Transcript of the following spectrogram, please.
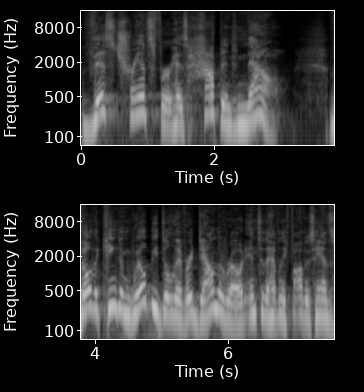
this transfer has happened now. Though the kingdom will be delivered down the road into the Heavenly Father's hands,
